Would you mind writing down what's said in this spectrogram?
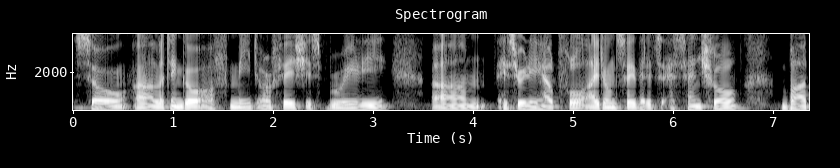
So, uh, letting go of meat or fish is really um, is really helpful. I don't say that it's essential, but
